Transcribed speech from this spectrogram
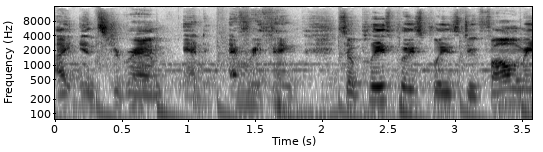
I Instagram, and everything. So please, please, please do follow me.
